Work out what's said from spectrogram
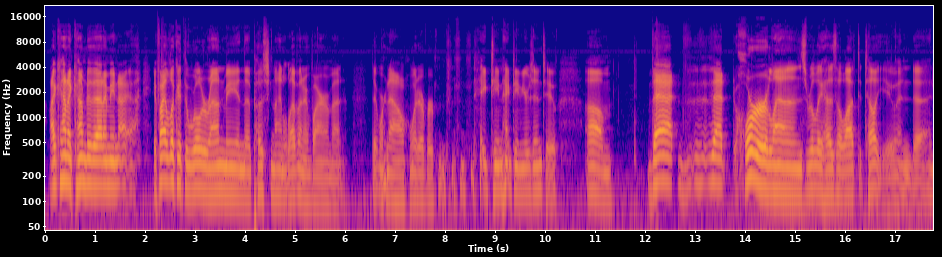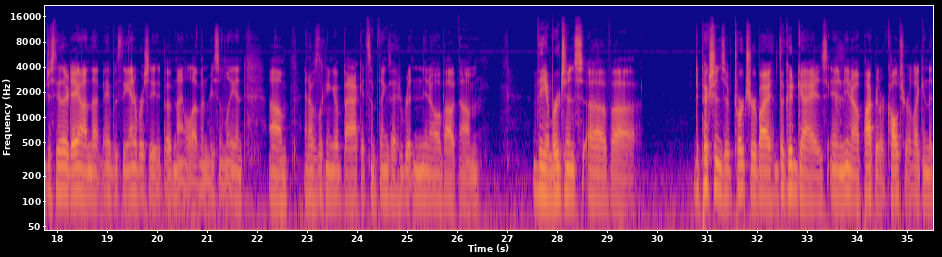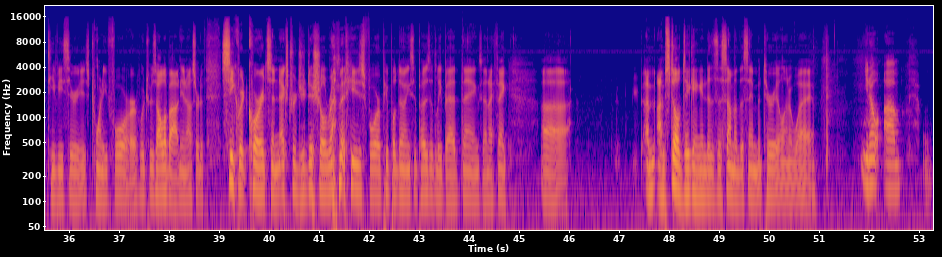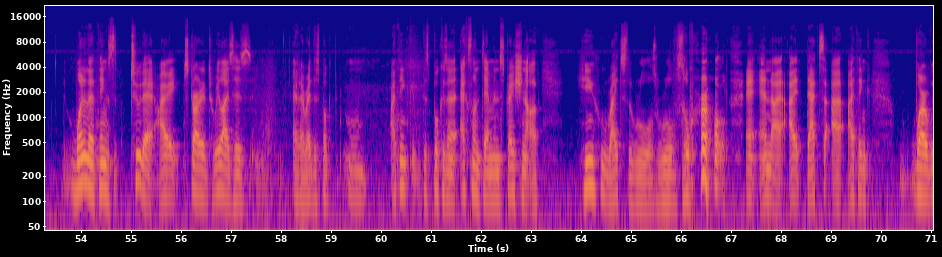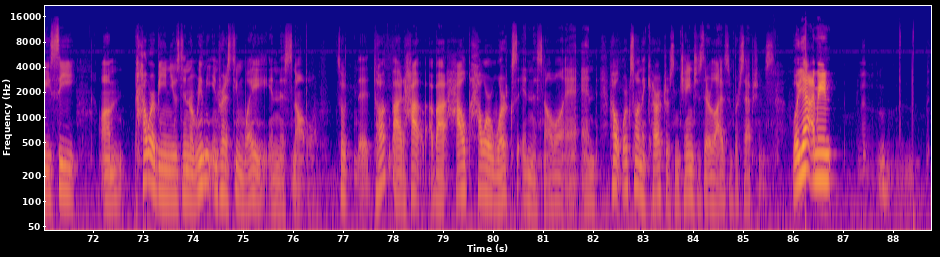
I kind of come to that. I mean, I, if I look at the world around me in the post 9/11 environment that we're now whatever 18 19 years into um, that that horror lens really has a lot to tell you. And uh, just the other day on that it was the anniversary of 9/11 recently. And um, and I was looking back at some things I had written you know about um, the emergence of uh, depictions of torture by the good guys in you know popular culture like in the TV series 24 which was all about you know sort of secret courts and extrajudicial remedies for people doing supposedly bad things. And I think uh, I'm I'm still digging into the, some of the same material in a way. You know um, one of the things too that I started to realize is as I read this book I think this book is an excellent demonstration of he who writes the rules rules the world, and, and I, I, that's I, I, think where we see um, power being used in a really interesting way in this novel. So uh, talk about how about how power works in this novel and, and how it works on the characters and changes their lives and perceptions. Well, yeah, I mean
